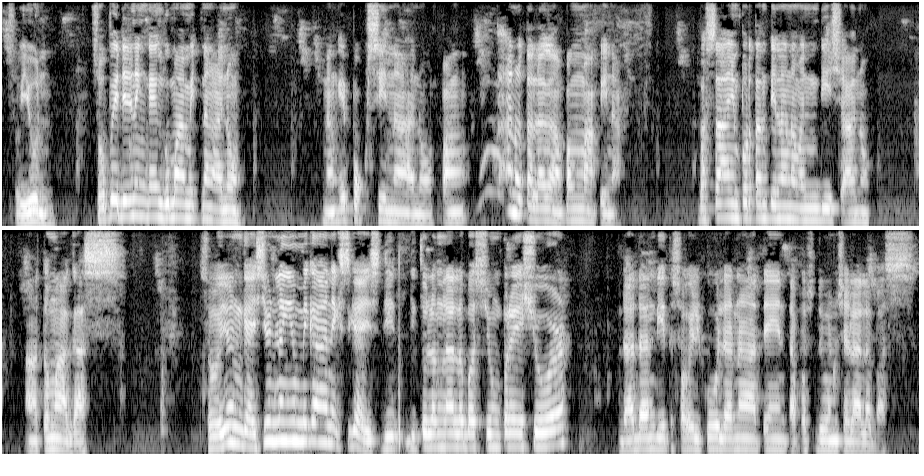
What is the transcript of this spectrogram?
So, yun. So, pwede rin kayong gumamit ng ano, ng epoxy na ano, pang, ano talaga, pang makina. Basta, importante lang naman, hindi siya ano, uh, tumagas. So, yun guys. Yun lang yung mechanics guys. Dito, lang lalabas yung pressure. Dadaan dito sa oil cooler natin. Tapos doon siya lalabas.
